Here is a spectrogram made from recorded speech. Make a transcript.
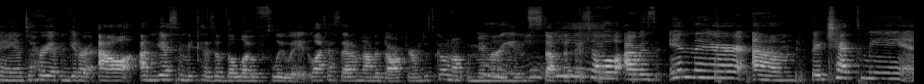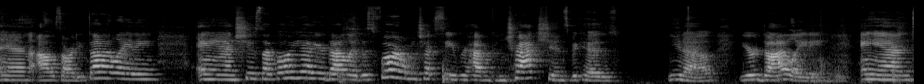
and to hurry up and get her out. I'm guessing because of the low fluid. Like I said, I'm not a doctor. I'm just going off of memory and stuff that they So I was in there, um, they checked me and I was already dilating. And she was like, oh yeah, you're dilated this far. Let me check see if you're having contractions because, you know, you're dilating. And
